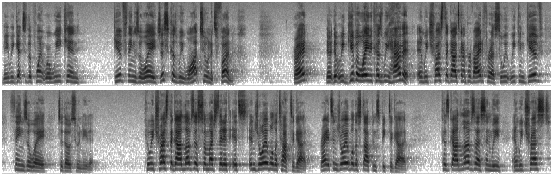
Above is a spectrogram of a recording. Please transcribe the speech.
may we get to the point where we can give things away just because we want to and it's fun, right? That, that, we give away because we have it and we trust that God's going to provide for us so we, we can give things away to those who need it. Can we trust that God loves us so much that it, it's enjoyable to talk to God, right? It's enjoyable to stop and speak to God because God loves us and we, and we trust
